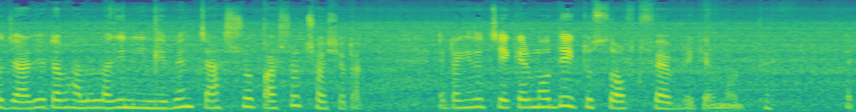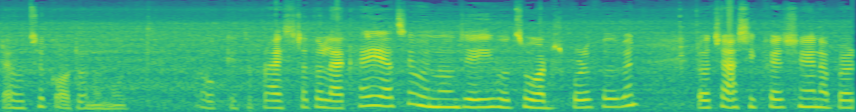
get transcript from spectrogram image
তো যার যেটা ভালো লাগে নিয়ে নেবেন চারশো, পাঁচশো, ছয়শো টাকা। এটা কিন্তু চেকের মধ্যে, একটু সফট ফ্যাব্রিকের মধ্যে। এটা হচ্ছে কটনের মধ্যে। ওকে তো প্রাইসটা তো লেখাই আছে, ওই অনুযায়ী হচ্ছে অর্ডার করে ফেলবেন। এটা হচ্ছে আশিক ফ্যাশন আপনার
